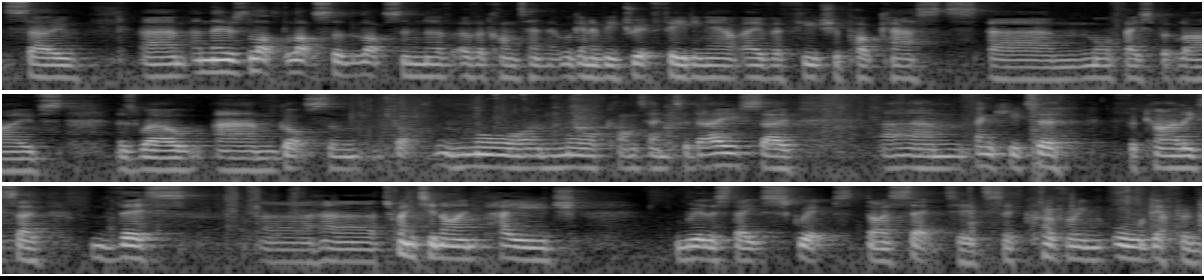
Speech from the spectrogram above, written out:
so um, and there's lot, lots of lots of other content that we're going to be drip feeding out over future podcasts, um, more Facebook lives as well. Um, got some got more and more content today. So um, thank you to for Kylie. So this uh, 29 page real estate scripts dissected, so covering all different,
